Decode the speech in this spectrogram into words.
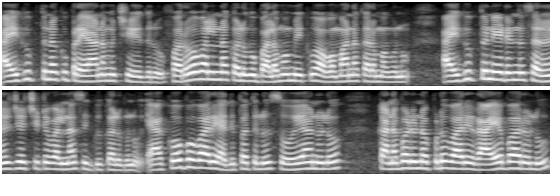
ఐగుప్తునకు ప్రయాణము చేయుదురు. ఫరో వలన కలుగు బలము మీకు అవమానకరమగును. ఐగుప్తు నీడను శరణుజొచ్చుట వలన సిగ్గు కలుగును. యాకోబు వారి అధిపతులు సోయానులో కనబడినప్పుడు వారి రాయబారులు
